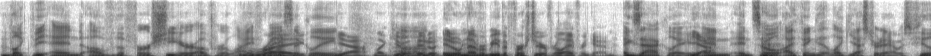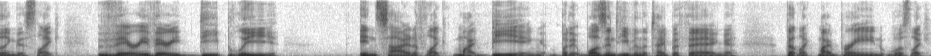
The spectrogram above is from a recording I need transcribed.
like the end of the first year of her life basically Yeah, like you, Um, it'll, it'll never be the first year of her life again. Exactly. Yeah. And and so I think that like yesterday I was feeling this like very very deeply inside of like my being, but it wasn't even the type of thing that like my brain was like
